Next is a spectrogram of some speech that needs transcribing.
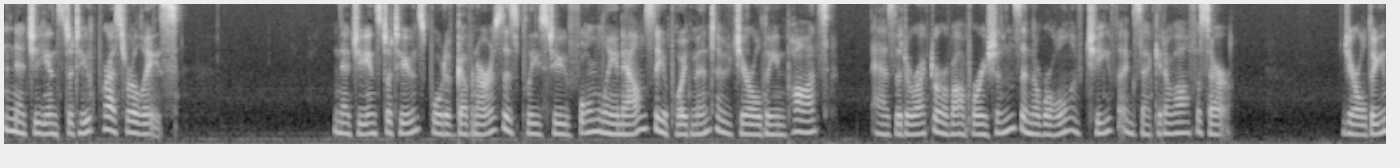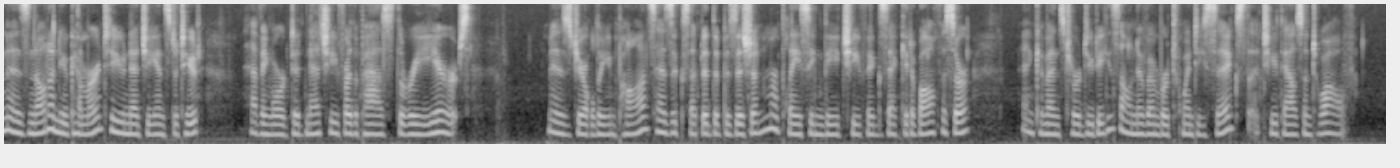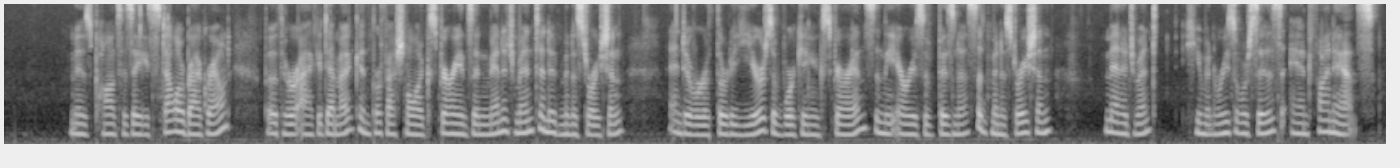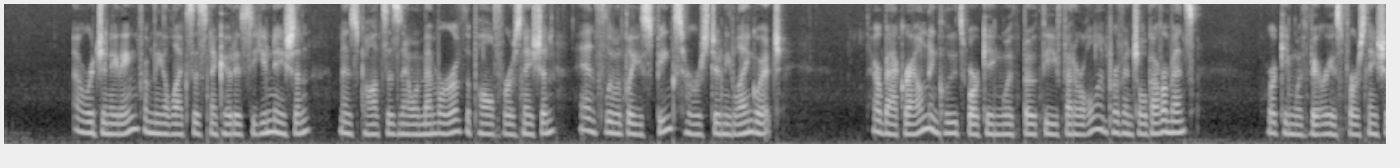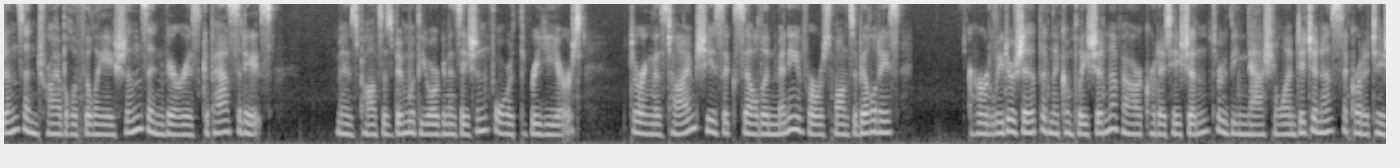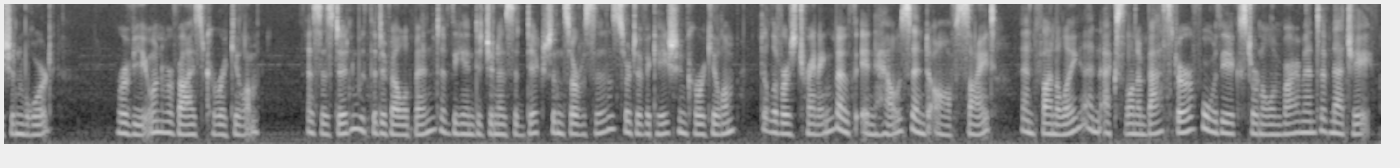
Nechi Institute press release. Nechi Institute's Board of Governors is pleased to formally announce the appointment of Geraldine Potts as the Director of Operations in the role of Chief Executive Officer. Geraldine is not a newcomer to Nechi Institute, having worked at Nechi for the past three years. Ms. Geraldine Potts has accepted the position replacing the Chief Executive Officer and commenced her duties on November 26, 2012. Ms. Potts has a stellar background, both her academic and professional experience in management and administration, and over 30 years of working experience in the areas of business administration, management, human resources, and finance. Originating from the Alexis Nakota Sioux Nation, Ms. Potts is now a member of the Paul First Nation and fluently speaks her Stoney language. Her background includes working with both the federal and provincial governments, working with various First Nations and tribal affiliations in various capacities. Ms. Potts has been with the organization for three years. During this time, she has excelled in many of her responsibilities. Her leadership in the completion of our accreditation through the National Indigenous Accreditation Board, review and revised curriculum, assisted with the development of the Indigenous Addiction Services certification curriculum, delivers training both in house and off site, and finally, an excellent ambassador for the external environment of Nechi.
